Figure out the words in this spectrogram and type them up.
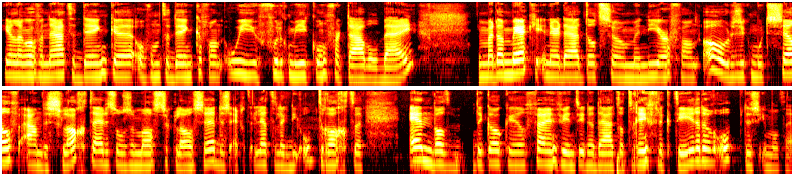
heel lang over na te denken. Of om te denken van, oei, voel ik me hier comfortabel bij? Maar dan merk je inderdaad dat zo'n manier van, oh, dus ik moet zelf aan de slag tijdens onze masterclass. Hè? Dus echt letterlijk die opdrachten. En wat ik ook heel fijn vind, inderdaad, dat reflecteren erop. Dus iemand, eh,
